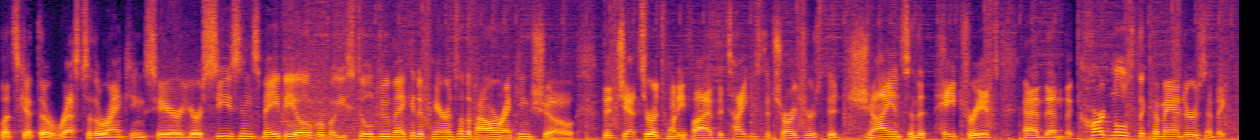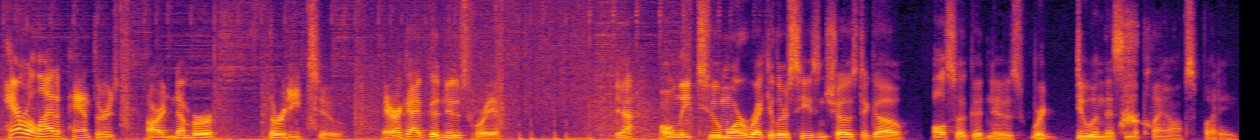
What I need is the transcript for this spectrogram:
Let's get the rest of the rankings here. Your seasons may be over, but you still do make an appearance on the Power Ranking show. The Jets are at 25, the Titans, the Chargers, the Giants, and the Patriots, and then the Cardinals, the Commanders, and the Carolina Panthers are number 32. Eric, I have good news for you. Yeah. Only two more regular season shows to go. Also, good news. We're doing this in the playoffs, buddy.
